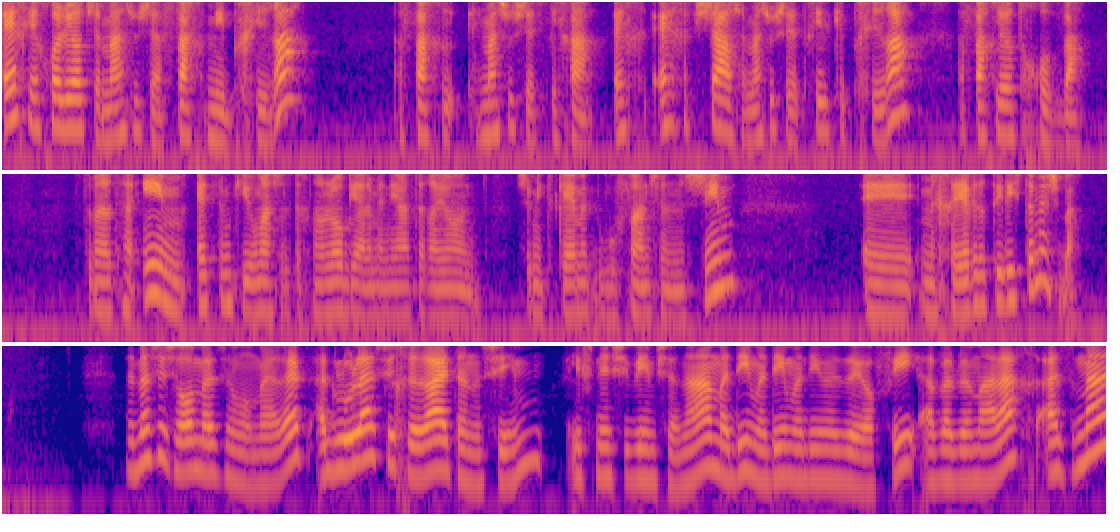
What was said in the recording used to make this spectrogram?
איך יכול להיות שמשהו שהפך מבחירה, הפך, משהו ש... סליחה, איך, איך אפשר שמשהו שהתחיל כבחירה, הפך להיות חובה? זאת אומרת, האם עצם קיומה של טכנולוגיה למניעת הריון שמתקיימת בגופן של נשים, אה, מחייבת אותי להשתמש בה? אז מה ששרון בעצם אומרת, הגלולה שחררה את הנשים לפני 70 שנה, מדהים, מדהים, מדהים, איזה יופי, אבל במהלך הזמן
